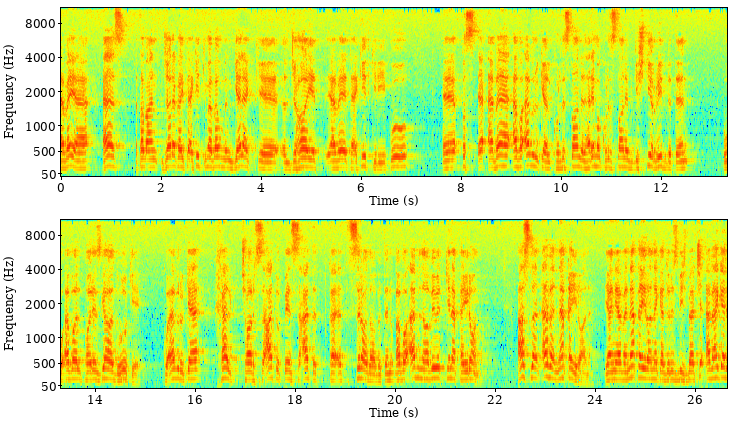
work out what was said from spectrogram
ئەوەیە ئەس طبعا جارك هاي تأكيد كما فهم من قالك الجهاية أبي تأكيد كريكو ئەە ئەبروکەل کوردستان لە هەرێمە کوردستانی بگشتی ڕید دەتن و ئەول پارێزگا دووکێ کو ئەبروکە خەلک 4 ساعت و 5 ساعت سرادا بتن و ئەوە ئەم ناوێت کە قەیران ئەسلەن ئەە نەقەیرانە یعنی ئەە نەقەیرانەکە دروست بیش بەرچ ئەگەر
